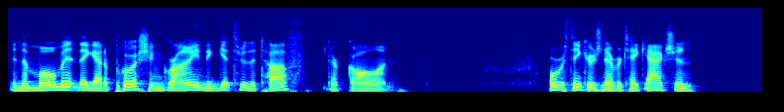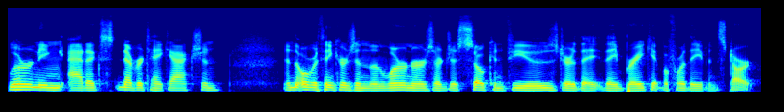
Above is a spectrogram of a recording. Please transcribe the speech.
And the moment they got to push and grind and get through the tough, they're gone. Overthinkers never take action. Learning addicts never take action. And the overthinkers and the learners are just so confused or they, they break it before they even start.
